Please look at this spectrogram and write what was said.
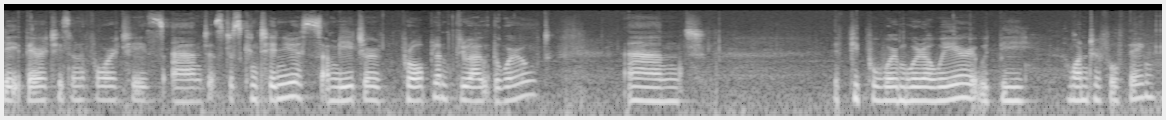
late 30s and the 40s, and it's just continuous, a major problem throughout the world. And if people were more aware, it would be a wonderful thing.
